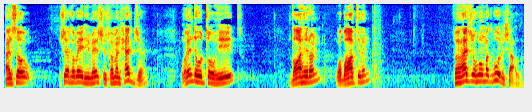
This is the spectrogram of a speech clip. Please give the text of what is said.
And so, Shaykh Ubayd, he mentions, فَمَنْ حَجَّ وعنده التوّهيد ظاهرا وباطنا فهجره مقبول إن شاء الله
